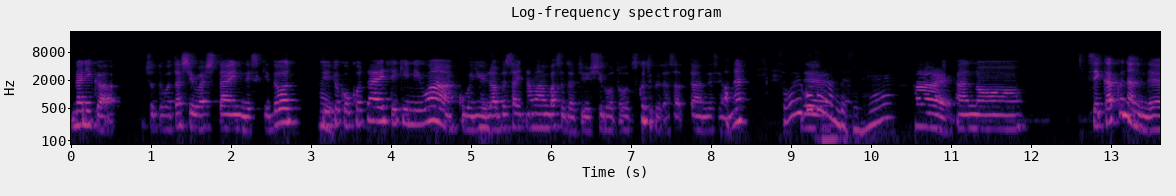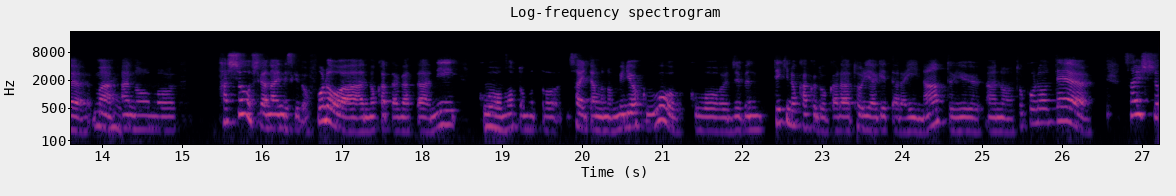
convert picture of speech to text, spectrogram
何かちょっと私はしたいんですけど、っていうとこ、答え的には、こういうラブ埼玉アンバサダーという仕事を作ってくださったんですよね。そういうことなんですね。はい。あの、せっかくなんで、まあ、はい、あの、多少しかないんですけど、フォロワーの方々に、こう、もっともっと埼玉の魅力を、こう、自分的な角度から取り上げたらいいなという、あの、ところで、最初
